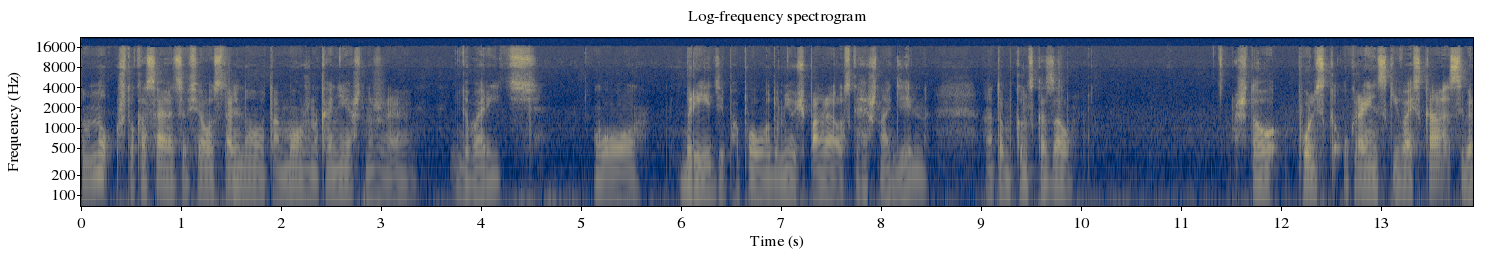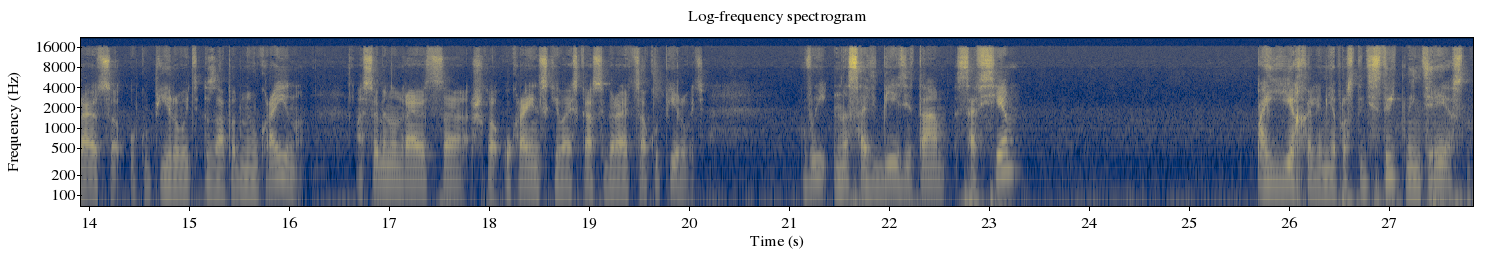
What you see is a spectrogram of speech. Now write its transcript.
Ну, что касается всего остального, там можно, конечно же, говорить о бреде по поводу, мне очень понравилось, конечно, отдельно, о том, как он сказал, что польско-украинские войска собираются оккупировать Западную Украину. Особенно нравится, что украинские войска собираются оккупировать. Вы на Совбезе там совсем Поехали, мне просто действительно интересно.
